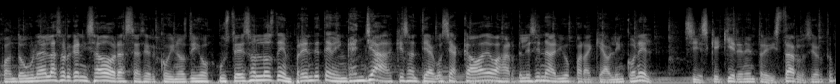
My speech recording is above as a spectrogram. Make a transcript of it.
Cuando una de las organizadoras se acercó y nos dijo, ustedes son los de Emprendete, vengan ya, que Santiago se acaba de bajar del escenario para que hablen con él, si es que quieren entrevistarlo, ¿cierto?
